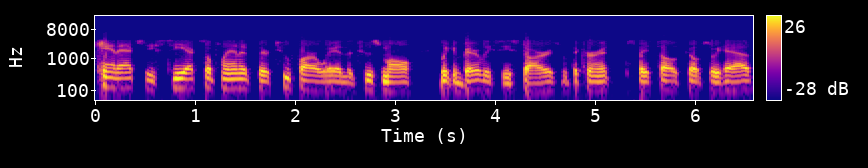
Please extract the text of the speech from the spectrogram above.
can't actually see exoplanets. They're too far away and they're too small. We can barely see stars with the current space telescopes we have.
